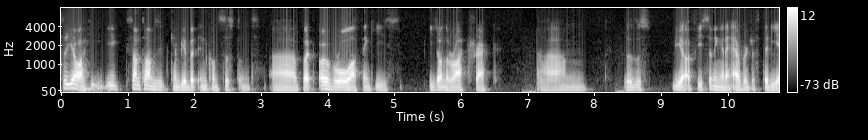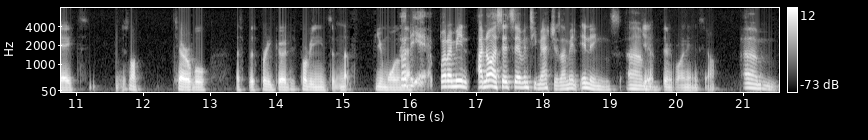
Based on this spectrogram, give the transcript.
so yeah, he, he, sometimes it can be a bit inconsistent, uh, but overall, I think he's he's on the right track. Um, this, yeah, if he's sitting at an average of 38, it's not terrible. That's, that's pretty good. He probably needs a few more than 30, that. But I mean, I know I said 70 matches. I mean innings. Um, yeah, 74 innings. Yeah. Um,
